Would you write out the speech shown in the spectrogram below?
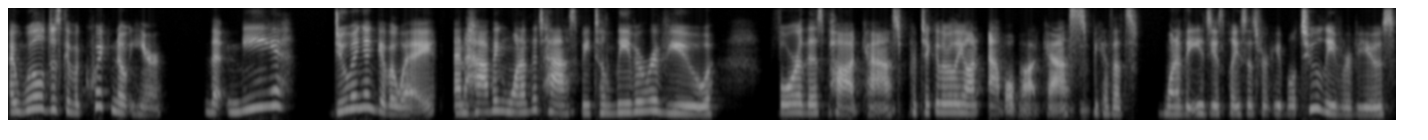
I will just give a quick note here that me doing a giveaway and having one of the tasks be to leave a review for this podcast, particularly on Apple Podcasts, because that's one of the easiest places for people to leave reviews,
